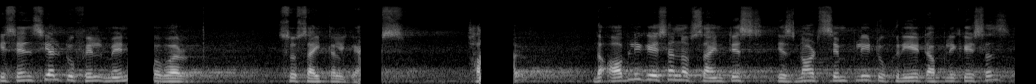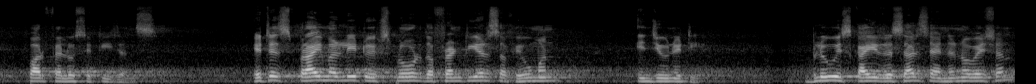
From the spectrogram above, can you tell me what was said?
essential to fill many of our societal gaps. However, the obligation of scientists is not simply to create applications for fellow citizens. It is primarily to explore the frontiers of human ingenuity. Blue sky research and innovation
